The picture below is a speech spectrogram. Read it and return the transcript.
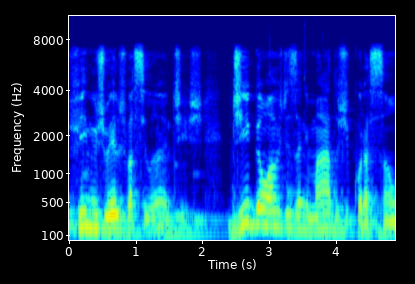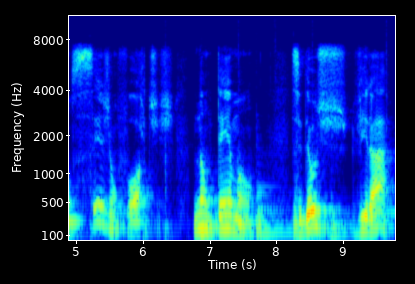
firme os joelhos vacilantes, digam aos desanimados de coração: sejam fortes, não temam. Se Deus virá,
